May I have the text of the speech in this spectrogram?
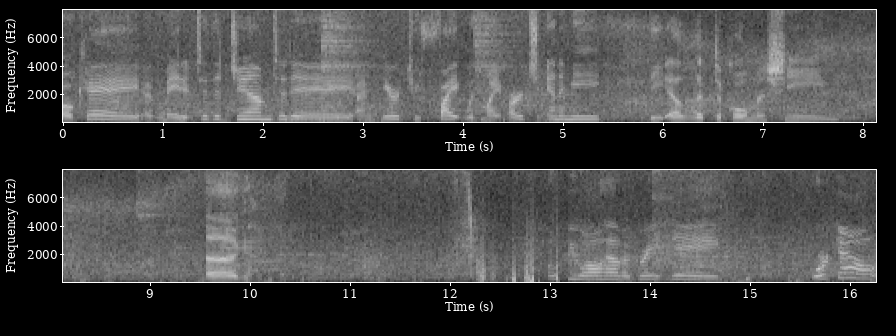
Okay, I've made it to the gym today. I'm here to fight with my arch enemy, the elliptical machine. Ugh. Hope you all have a great day. Work out.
